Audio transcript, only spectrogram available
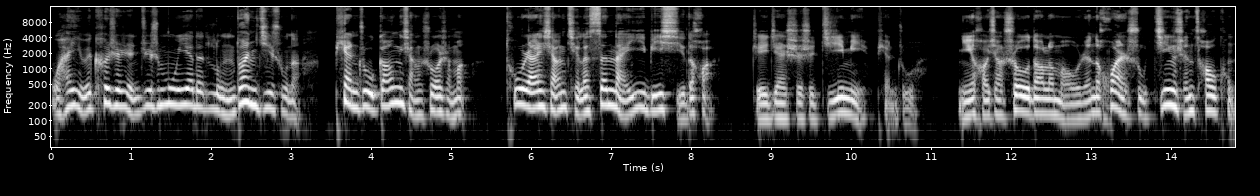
我还以为科学忍具是木叶的垄断技术呢。”片柱刚想说什么，突然想起了森乃一比喜的话：“这件事是机密，片柱，你好像受到了某人的幻术精神操控。”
